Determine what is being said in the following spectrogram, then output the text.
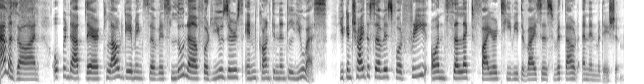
Amazon opened up their cloud gaming service Luna for users in continental US. You can try the service for free on select Fire TV devices without an invitation.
